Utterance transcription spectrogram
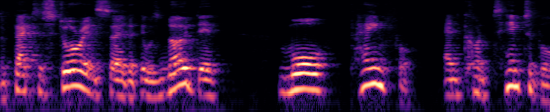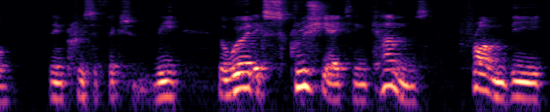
In fact, historians say that there was no death more painful and contemptible than crucifixion. We, the word excruciating comes from the,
